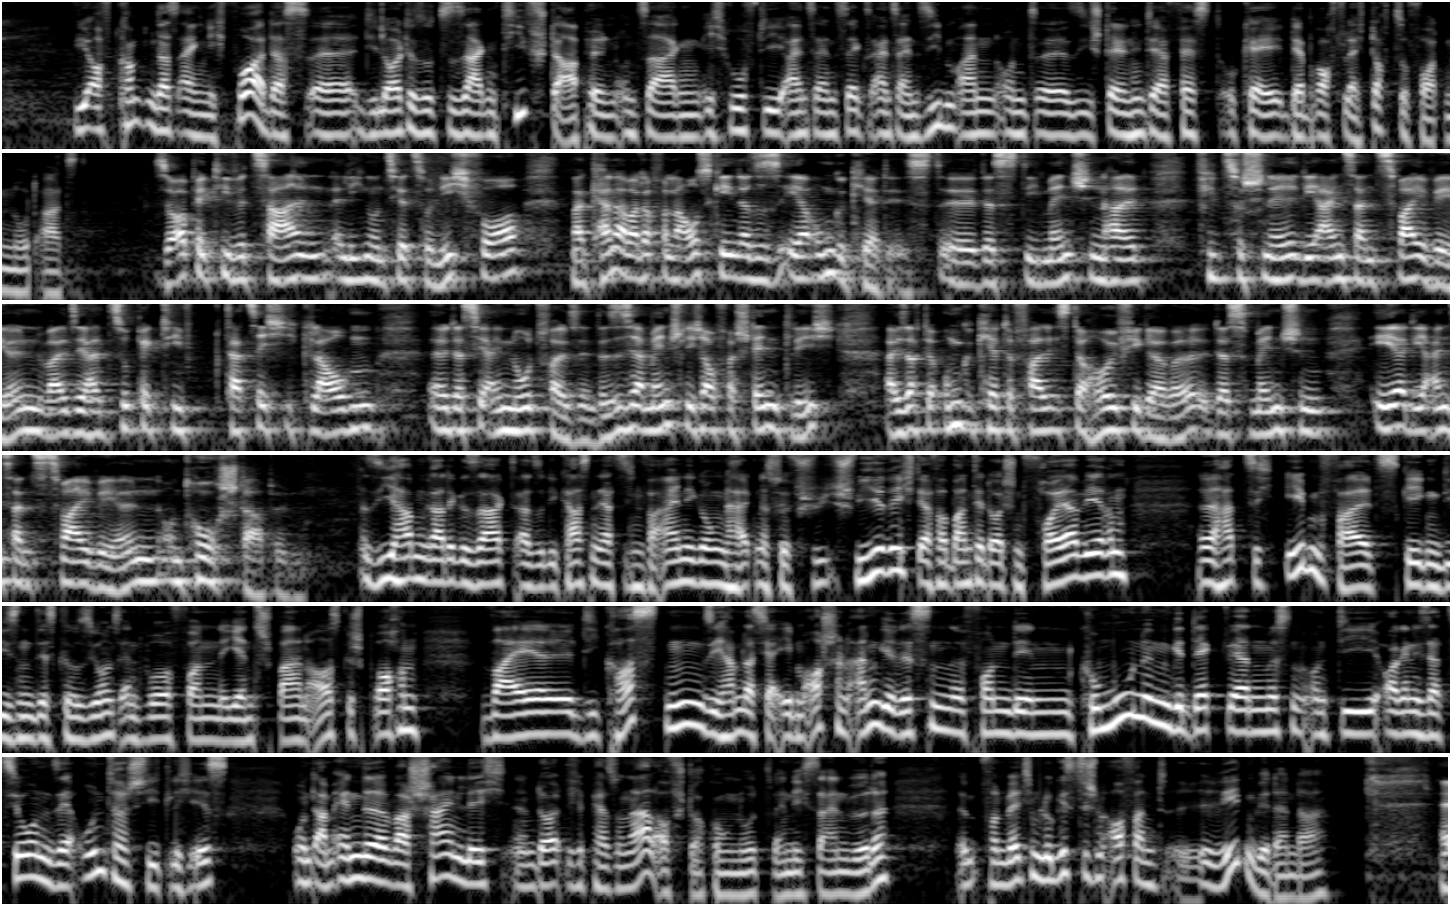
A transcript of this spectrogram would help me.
Wie oft kommt denn das eigentlich vor, dass äh, die Leute sozusagen tief stapeln und sagen, ich rufe die 116, 117 an und äh, sie stellen hinterher fest, okay, der braucht vielleicht doch sofort einen Notarzt? So objektive Zahlen liegen uns so nicht vor. Man kann aber davon ausgehen, dass es eher umgekehrt ist, äh, dass die Menschen halt viel zu schnell die 112 wählen, weil sie halt subjektiv tatsächlich glauben, äh, dass sie ein Notfall sind. Das ist ja menschlich auch verständlich. Aber ich sage, der umgekehrte Fall ist der häufigere, dass Menschen eher die 112 wählen und hochstapeln. Sie haben gerade gesagt, also die kassenärztlichen Vereinigungen halten es für schwierig. Der Verband der deutschen Feuerwehren hat sich ebenfalls gegen diesen Diskussionsentwurf von Jens Spahn ausgesprochen, weil die Kosten, Sie haben das ja eben auch schon angerissen, von den Kommunen gedeckt werden müssen und die Organisation sehr unterschiedlich ist und am Ende wahrscheinlich eine deutliche Personalaufstockung notwendig sein würde. Ähm, von welchem logistischen Aufwand reden wir denn da?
